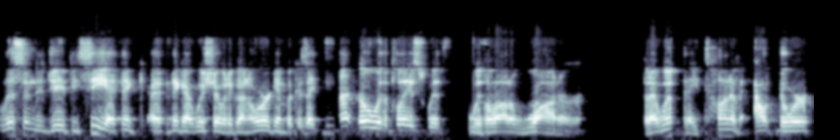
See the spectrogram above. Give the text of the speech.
listened to JPC, I think I think I wish I would have gone to Oregon because I did not go with a place with with a lot of water, but I went with a ton of outdoor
